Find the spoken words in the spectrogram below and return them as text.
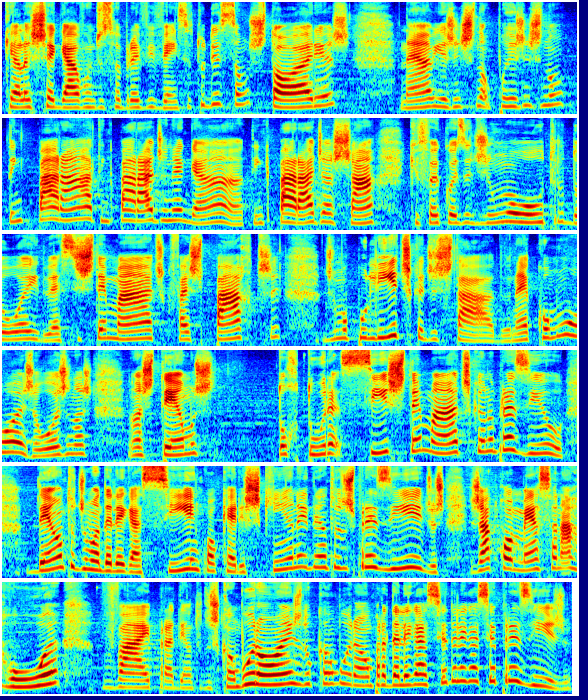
que elas chegavam de sobrevivência. Tudo isso são histórias, né? E a gente não, porque a gente não tem que parar, tem que parar de negar, tem que parar de achar que foi coisa de um ou outro doido. É sistemático, faz parte de uma política de Estado, né? Como hoje. Hoje nós, nós temos tortura sistemática no Brasil, dentro de uma delegacia, em qualquer esquina e dentro dos presídios. Já começa na rua, vai para dentro dos camburões, do camburão para a delegacia, delegacia presídio.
